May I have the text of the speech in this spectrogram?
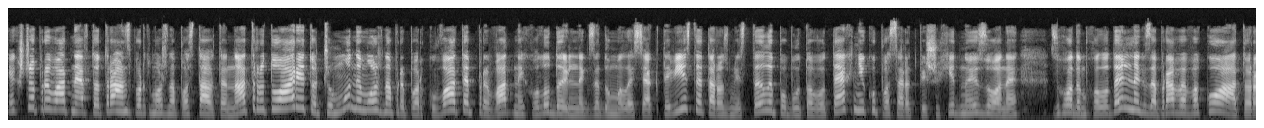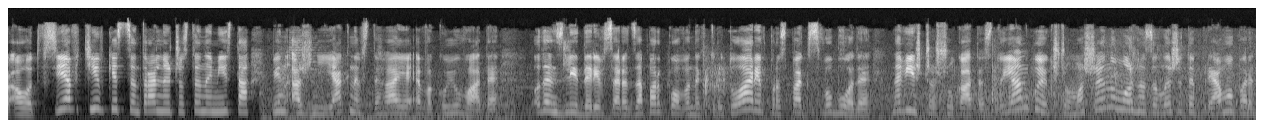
Якщо приватний автотранспорт можна поставити на тротуарі, то чому не можна припаркувати приватний холодильник? Задумалися активісти та розмістили побутову техніку посеред пішохідної зони. Згодом холодильник забрав евакуатор. А от всі автівки з центральної частини міста він аж ніяк не встигає евакуювати. Один з лідерів серед запаркованих тротуарів проспект Свободи. Навіщо шукати стоянку, якщо машину можна залишити прямо перед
